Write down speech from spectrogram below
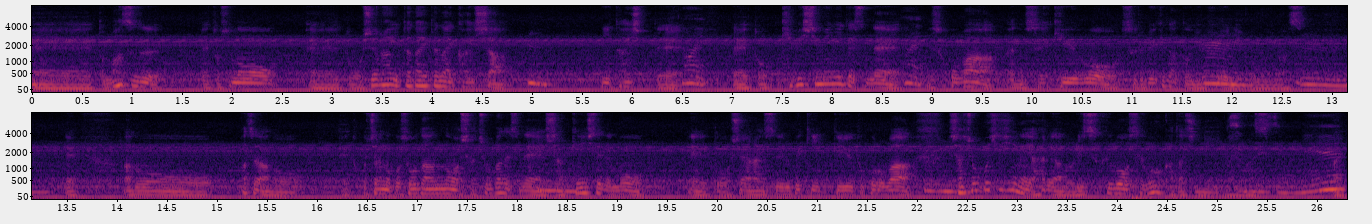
えーと、まず、えっとそのえーと、お支払いいただいてない会社に対して、はい、えーと、厳しめにですね、はい、そこはあの請求をするべきだというふうに思います。うん、であのまずあの、えーと、こちらのご相談の社長がですね、うん、借金してでもえーと、お支払いするべきっていうところは、うん、社長ご自身がやはりあのリスクを背負う形になります。ですよね、はい。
